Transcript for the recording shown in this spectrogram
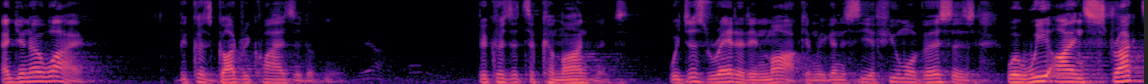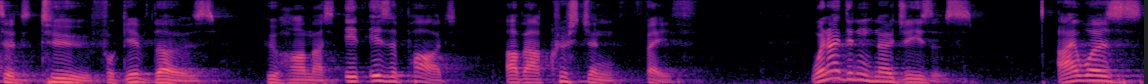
And you know why? Because God requires it of me. Because it's a commandment. We just read it in Mark, and we're going to see a few more verses where we are instructed to forgive those who harm us. It is a part of our Christian faith. When I didn't know Jesus, I was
